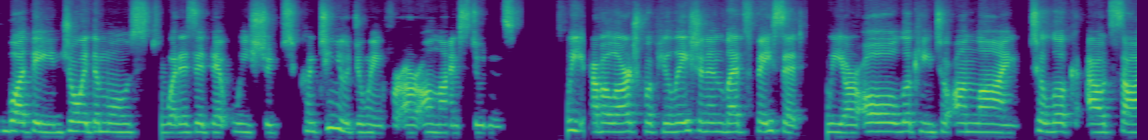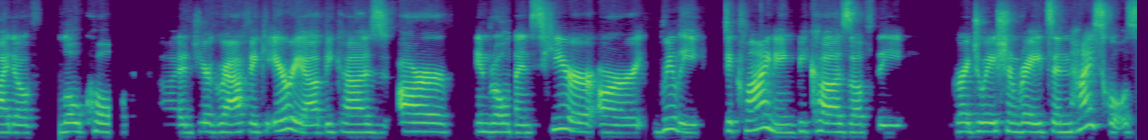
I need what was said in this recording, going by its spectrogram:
what they enjoyed the most what is it that we should continue doing for our online students we have a large population and let's face it we are all looking to online to look outside of local uh, geographic area because our enrollments here are really declining because of the graduation rates in high schools.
